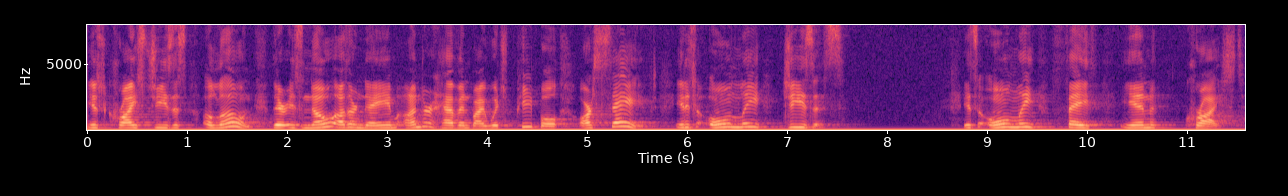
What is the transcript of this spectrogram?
is Christ Jesus alone. There is no other name under heaven by which people are saved. It is only Jesus. It's only faith in Christ.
